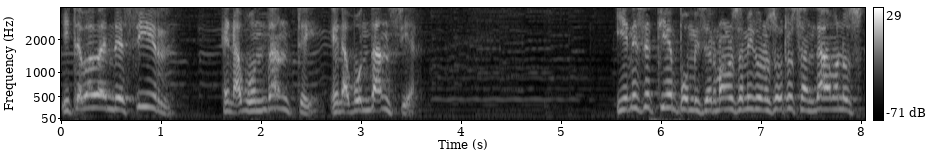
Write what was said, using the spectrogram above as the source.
y te va a bendecir en abundante, en abundancia. Y en ese tiempo, mis hermanos amigos, nosotros andábamos,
